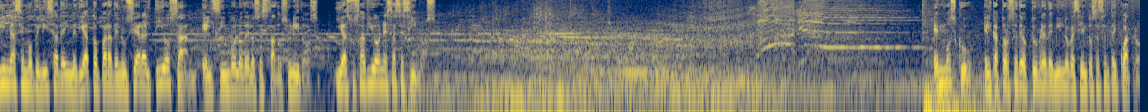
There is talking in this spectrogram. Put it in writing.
China se moviliza de inmediato para denunciar al tío Sam, el símbolo de los Estados Unidos, y a sus aviones asesinos. En Moscú, el 14 de octubre de 1964,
